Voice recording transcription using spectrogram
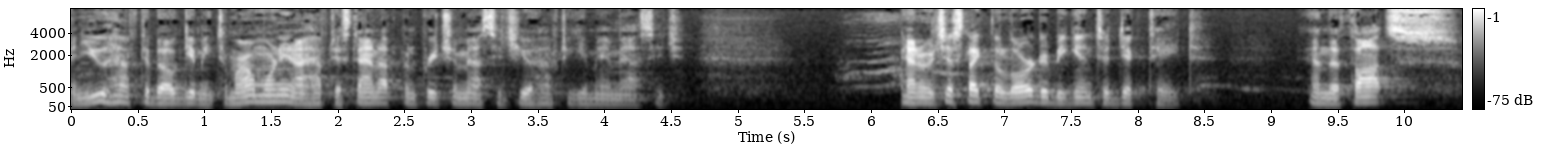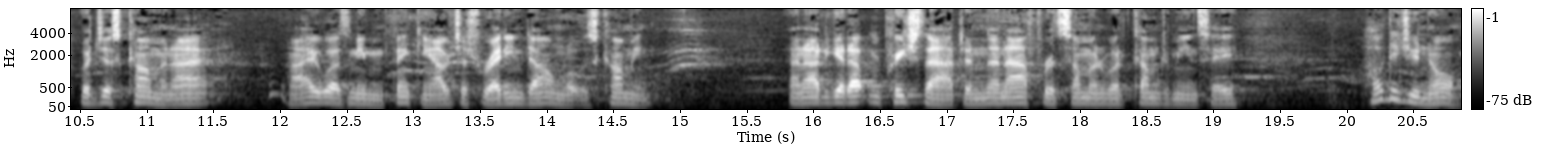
and you have to to give me. Tomorrow morning, I have to stand up and preach a message. You have to give me a message. And it was just like the Lord would begin to dictate. And the thoughts would just come, and I, I wasn't even thinking. I was just writing down what was coming. And I'd get up and preach that, and then afterwards, someone would come to me and say, How did you know?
